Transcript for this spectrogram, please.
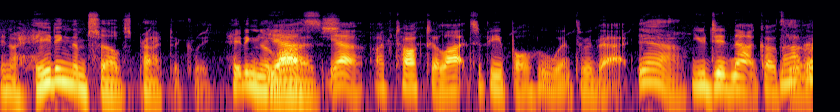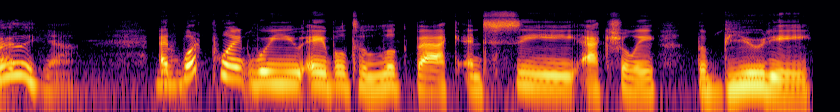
you know, hating themselves practically, hating their yes, lives. yeah. I've talked to lots of people who went through that. Yeah. You did not go through Not that. really. Yeah. At what point were you able to look back and see actually the beauty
